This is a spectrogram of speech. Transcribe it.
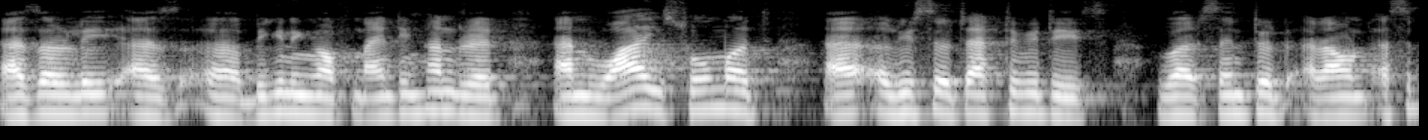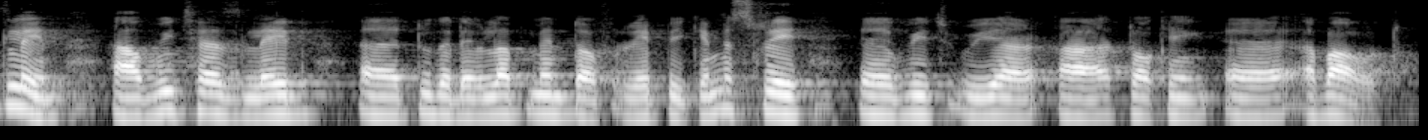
as early as uh, beginning of 1900 and why so much uh, research activities were centered around acetylene which has led to the development of Reppe chemistry which we are talking about.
